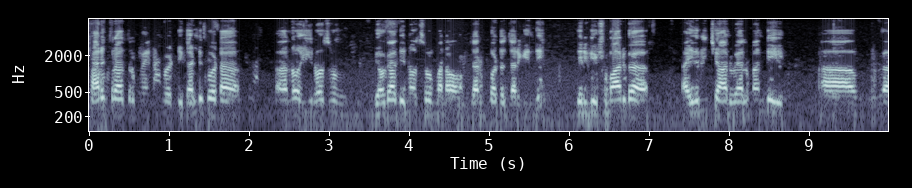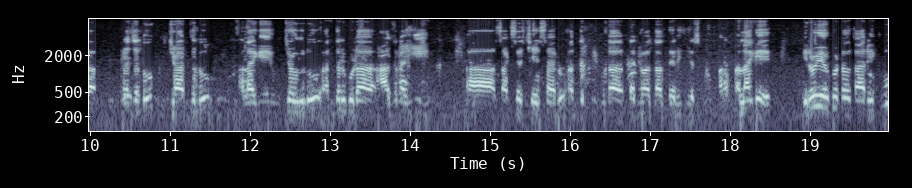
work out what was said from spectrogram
చారిత్రాత్మకమైనటువంటి గండికోట ఆ, లో ఈ రోజు యోగా దినోత్సవం మనం జరుపుకోవడం జరిగింది. దీనికి సుమారుగా ఐదు నుంచి ఆరు వేల మంది ఆ, ప్రజలు విద్యార్థులు అలాగే ఉద్యోగులు అందరూ కూడా హాజరయ్యి సక్సెస్ చేశారు. అందరికీ కూడా ధన్యవాదాలు తెలియజేసుకుంటున్నాం. అలాగే ఇరవై ఒకటో తారీఖు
